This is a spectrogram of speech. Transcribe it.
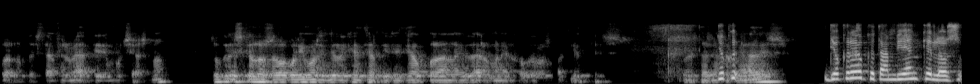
bueno, de esta enfermedad tiene muchas, ¿no? ¿Tú crees que los algoritmos de inteligencia artificial podrán ayudar al manejo de los pacientes con estas enfermedades? Yo creo que también que los,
